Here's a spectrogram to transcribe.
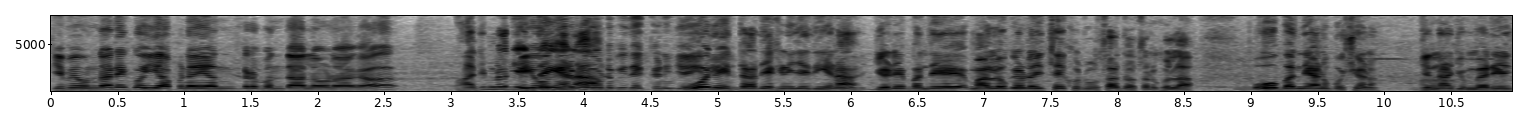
ਜਿਵੇਂ ਉਹਨਾਂ ਨੇ ਕੋਈ ਆਪਣੇ ਅੰਡਰ ਬੰਦਾ ਲਾਉਣਾਗਾ ਹਾਂਜੀ ਮਤਲਬ ਕਿ ਵੀ ਇਦਾਂ ਹੀ ਉਹਦੀ ਹੈ ਨਾ। ਰਿਪੋਰਟ ਵੀ ਦੇਖਣੀ ਉਹ ਚਾਹੀਦੀ ਹੈ। ਇਦਾਂ ਦੇਖਣੀ ਚਾਹੀਦੀ ਹੈ ਨਾ ਜਿਹੜੇ ਬੰਦੇ ਮੰਨ ਲਓ ਕਿ ਹੁਣ ਇੱਥੇ ਖਡੂਰ ਸਾਹਿਬ ਦਫ਼ਤਰ ਖੁੱਲਾ ਉਹ ਬੰਦਿਆਂ ਨੂੰ ਪੁੱਛਣ ਜਿੰਨਾ ਜ਼ਿੰਮੇਵਾਰੀ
